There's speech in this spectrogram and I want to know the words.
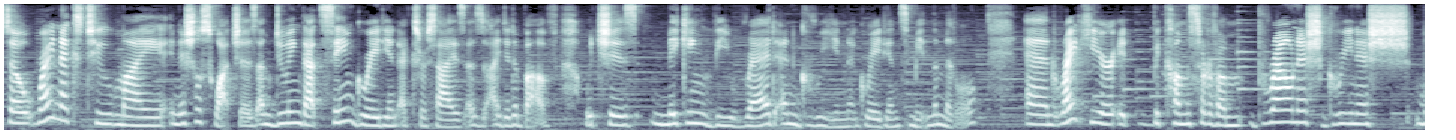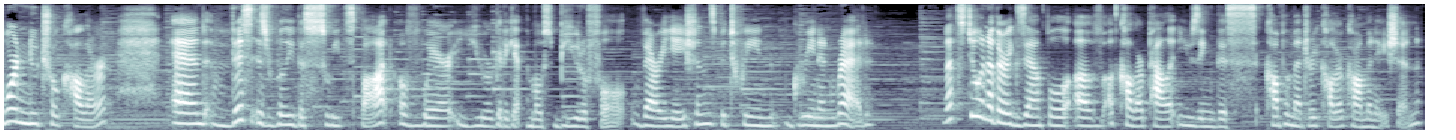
So right next to my initial swatches, I'm doing that same gradient exercise as I did above, which is making the red and green gradients meet in the middle. And right here, it becomes sort of a brownish, greenish, more neutral color. And this is really the sweet spot of where you're gonna get the most beautiful variations between green and red. Let's do another example of a color palette using this complementary color combination.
